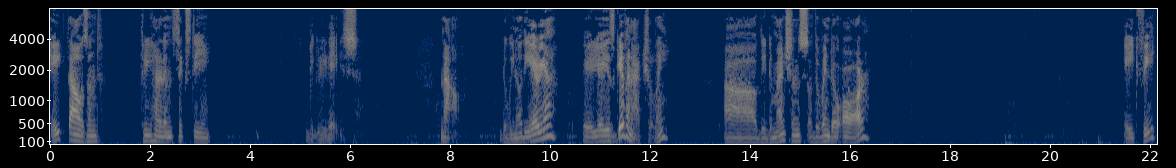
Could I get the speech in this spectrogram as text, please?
8,360 degree days. Now, do we know the area? Area is given actually. The dimensions of the window are eight feet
